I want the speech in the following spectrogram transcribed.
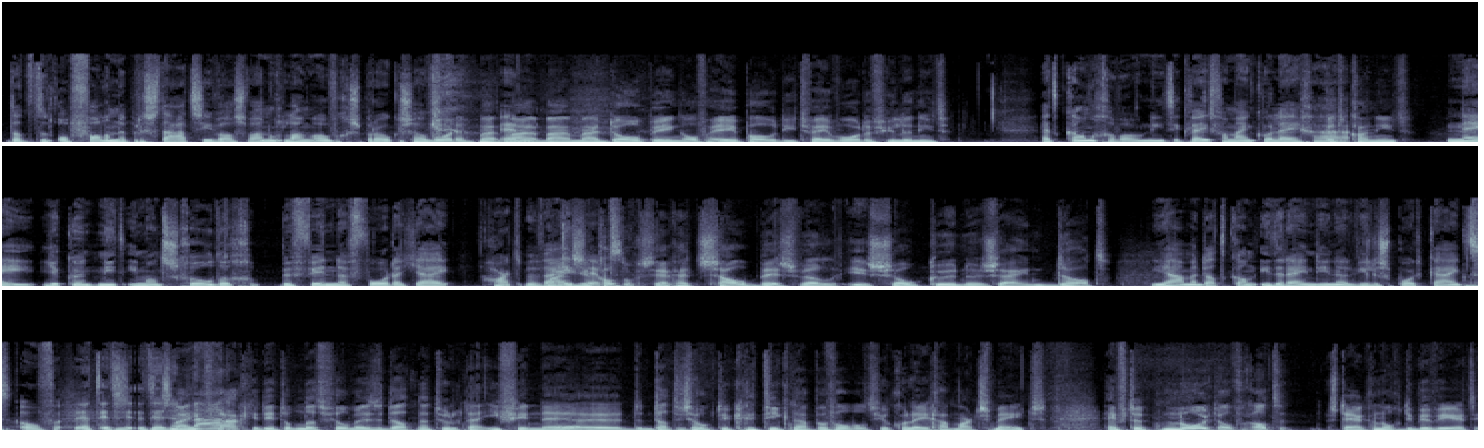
dat het een opvallende prestatie was... waar nog lang over gesproken zou worden. Maar, En maar, maar, maar doping of EPO, die twee woorden vielen niet. Het kan gewoon niet. Ik weet van mijn collega... Het kan niet? Nee, je kunt niet iemand schuldig bevinden... voordat jij hard Maar bewijs je hebt. kan toch zeggen, het zou best wel eens zo kunnen zijn dat... Ja, maar dat kan iedereen die naar wielersport kijkt. Over, het, het is, het is een Maar ik vraag je dit omdat veel mensen dat natuurlijk naïef vinden. Hè? Eh, dat is ook de kritiek naar bijvoorbeeld je collega Mart Smeets. Heeft het nooit over gehad. Sterker nog, die beweert,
